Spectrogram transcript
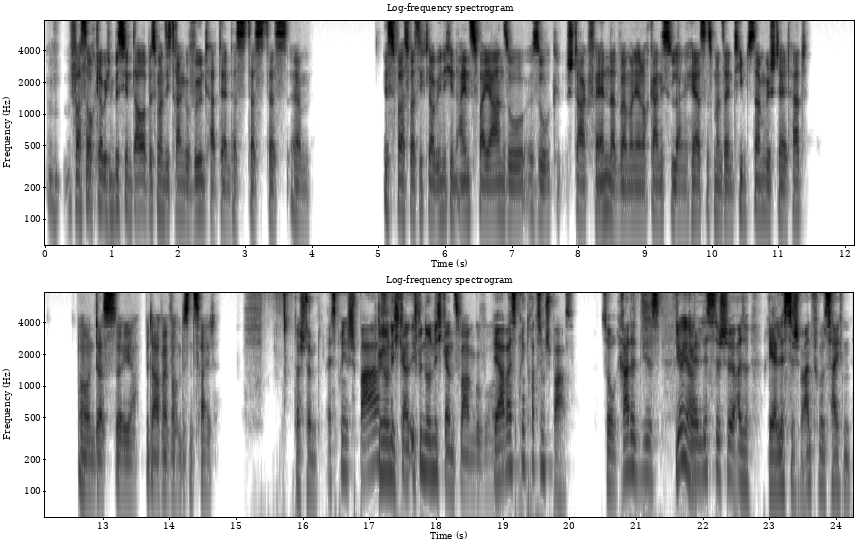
was auch, glaube ich, ein bisschen dauert, bis man sich dran gewöhnt hat, denn das, das, das ähm, ist was, was sich, glaube ich, nicht in ein, zwei Jahren so, so stark verändert, weil man ja noch gar nicht so lange her ist, dass man sein Team zusammengestellt hat. Und das, äh, ja, bedarf einfach ein bisschen Zeit. Das stimmt. Es bringt Ich Spaß. bin noch nicht ganz, ich bin noch nicht ganz warm geworden. Ja, aber es bringt trotzdem Spaß. So, gerade dieses ja, ja. realistische, also realistisch im Anführungszeichen,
